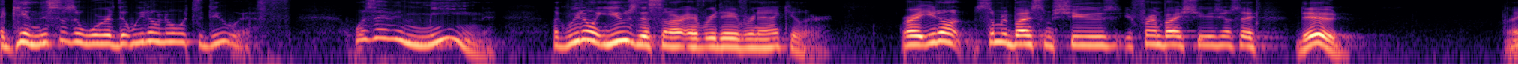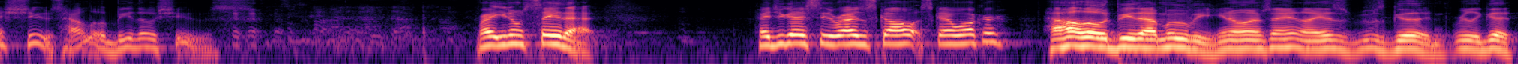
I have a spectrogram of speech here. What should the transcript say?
Again, this is a word that we don't know what to do with. What does that even mean? Like, we don't use this in our everyday vernacular, right? You don't, somebody buys some shoes, your friend buys shoes, you don't say, dude, nice shoes. Hallowed be those shoes. right? You don't say that. Hey, did you guys see The Rise of Skywalker? Hallowed be that movie. You know what I'm saying? Like, it, was, it, was, good, really good.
